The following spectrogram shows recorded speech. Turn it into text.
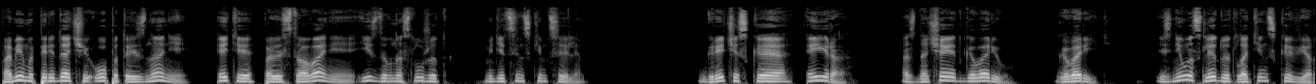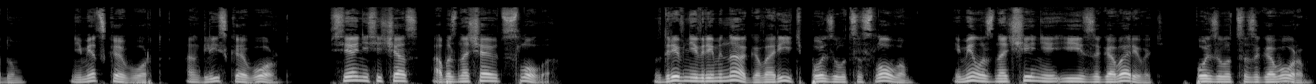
Помимо передачи опыта и знаний, эти повествования издавна служат медицинским целям. Греческое «эйра» означает «говорю», «говорить». Из него следует латинское «вердум», немецкое «word», английское «word». Все они сейчас обозначают слово. В древние времена говорить, пользоваться словом имело значение и заговаривать, пользоваться заговором,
